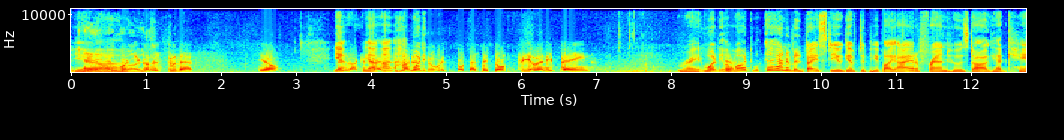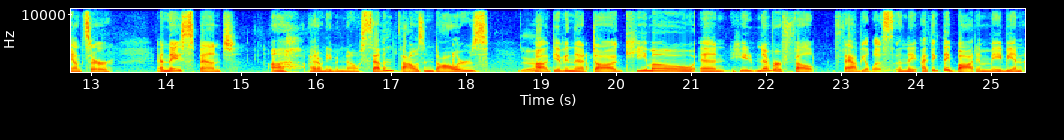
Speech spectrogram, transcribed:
yeah. and what Right. you going to do that? You know. yeah. And like I yeah. said, uh, you how, gotta do it so that they don't feel any pain. Right. What Yeah. what what kind of advice do you give to people? I, I had a friend whose dog had cancer, and they spent, uh, I don't even know, seven thousand dollars, Yeah. uh, giving that dog chemo, and he never felt fabulous. And they, I think they bought him maybe in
